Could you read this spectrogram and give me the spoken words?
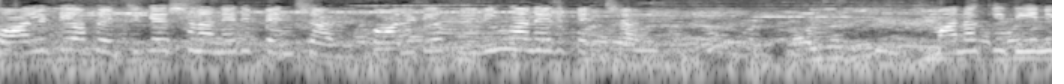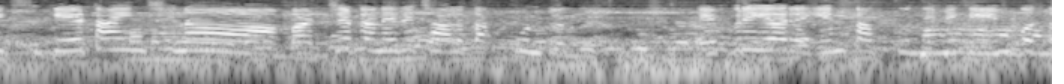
క్వాలిటీ ఆఫ్ ఎడ్యుకేషన్ అనేది పెంచాలి. క్వాలిటీ ఆఫ్ లివింగ్ అనేది పెంచాలి. మనకి దీనికి కేటాయించిన బడ్జెట్ అనేది చాలా తక్కువ ఉంటుంది. ఎవ్రీ ఇయర్ ఏం తక్కువ ఉంది? మీకు ఏం కొత్త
